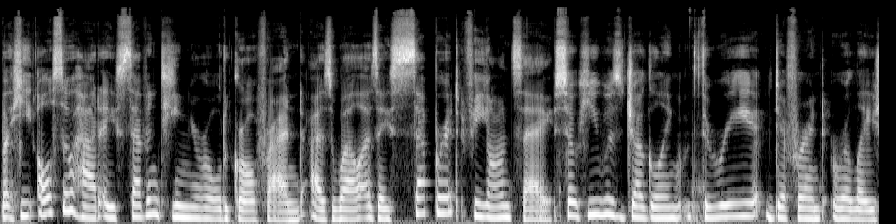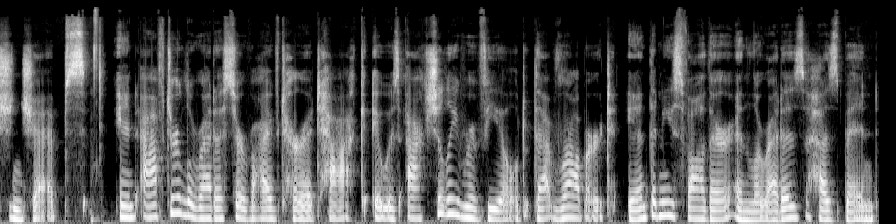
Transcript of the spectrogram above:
but he also had a 17 year old girlfriend as well as a separate fiance. So he was juggling three different relationships. And after Loretta survived her attack, it was actually revealed that Robert, Anthony's father and Loretta's husband,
